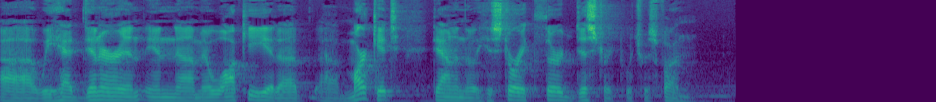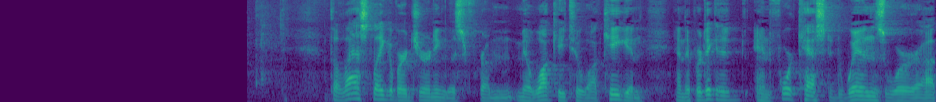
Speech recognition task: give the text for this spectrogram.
Uh, we had dinner in, in uh, Milwaukee at a, a market down in the historic 3rd District, which was fun. The last leg of our journey was from Milwaukee to Waukegan, and the predicted and forecasted winds were uh,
